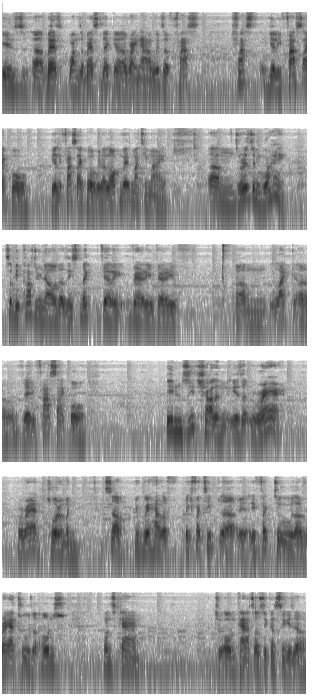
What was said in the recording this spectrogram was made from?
is uh, best one of the best deck uh, right now with the fast fast really fast cycle really fast cycle with a lock base mighty mine um, the reason why so because you know that this deck very very very um, like a very fast cycle. In this challenge is a rare rare tournament. So you will have a effective uh, effect to the rare to the own own car to own car so you can see the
